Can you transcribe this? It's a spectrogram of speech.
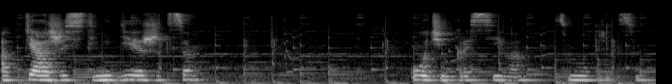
От тяжести не держатся. Очень красиво смотрится.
